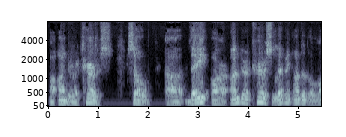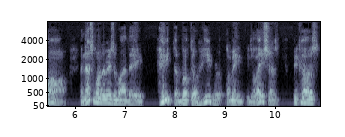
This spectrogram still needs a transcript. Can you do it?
are under a curse. So uh, they are under a curse, living under the law. And that's one of the reasons why they hate the book of Hebrew, I mean, Galatians, because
